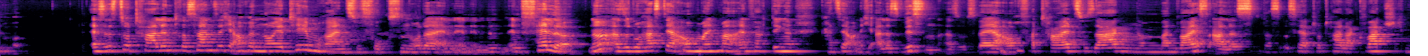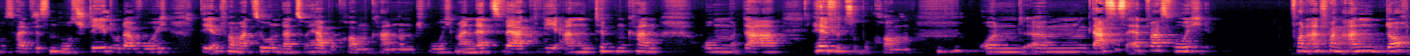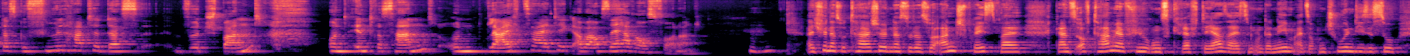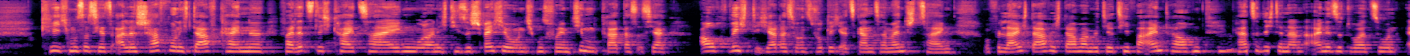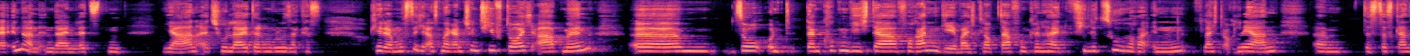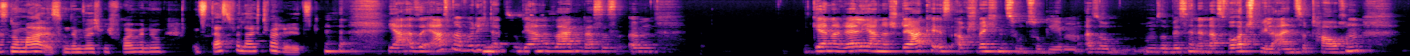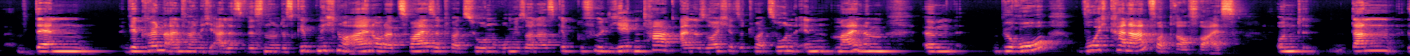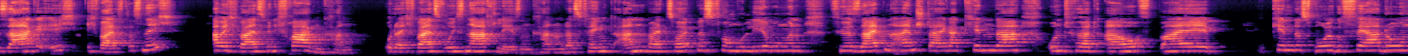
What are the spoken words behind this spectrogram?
es ist total interessant, sich auch in neue Themen reinzufuchsen oder in, in, in Fälle. Ne? Also du hast ja auch manchmal einfach Dinge, kannst ja auch nicht alles wissen. Also es wäre ja auch fatal zu sagen, man weiß alles. Das ist ja totaler Quatsch. Ich muss halt wissen, wo es steht oder wo ich die Informationen dazu herbekommen kann und wo ich mein Netzwerk wie antippen kann, um da Hilfe zu bekommen. Mhm. Und ähm, das ist etwas, wo ich von Anfang an doch das Gefühl hatte, dass wird spannend und interessant und gleichzeitig aber auch sehr herausfordernd. Mhm. Ich finde das total schön, dass du das so ansprichst, weil ganz oft haben ja Führungskräfte, ja, sei es in Unternehmen als auch in Schulen, dieses so, okay, ich muss das jetzt alles schaffen und ich darf keine Verletzlichkeit zeigen oder nicht diese Schwäche und ich muss vor dem Team und gerade das ist ja auch wichtig, ja, dass wir uns wirklich als ganzer Mensch zeigen. Und vielleicht darf ich da mal mit dir tiefer eintauchen. Mhm. Kannst du dich denn an eine Situation erinnern in deinen letzten Jahren als Schulleiterin, wo du gesagt hast, okay, da musste ich erstmal ganz schön tief durchatmen, ähm, so und dann gucken, wie ich da vorangehe, weil ich glaube, davon können halt viele ZuhörerInnen vielleicht auch lernen, ähm, dass das ganz normal ist. Und dann würde ich mich freuen, wenn du uns das vielleicht verrätst. Ja, also erstmal würde ich dazu gerne sagen, dass es ähm, generell ja eine Stärke ist, auch Schwächen zuzugeben. Also um so ein bisschen in das Wortspiel einzutauchen. Denn wir können einfach nicht alles wissen und es gibt nicht nur eine oder zwei Situationen, Rumi, sondern es gibt gefühlt jeden Tag eine solche Situation in meinem ähm, Büro, wo ich keine Antwort drauf weiß. Und dann sage ich, ich weiß das nicht, aber ich weiß, wen ich fragen kann. Oder ich weiß, wo ich es nachlesen kann. Und das fängt an bei Zeugnisformulierungen für Seiteneinsteigerkinder und hört auf bei Kindeswohlgefährdung,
